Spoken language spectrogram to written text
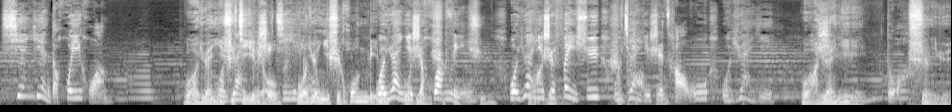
鲜艳的辉煌。我愿意是激流，我愿意是荒林，我愿意是荒林，我愿意是废墟，我愿意是草屋，我愿意，我愿意。朵是云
